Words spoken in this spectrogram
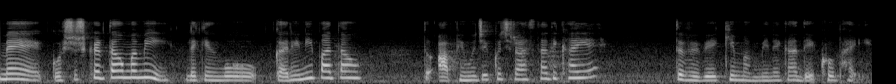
मैं कोशिश करता हूँ मम्मी लेकिन वो कर ही नहीं पाता हूँ। तो आप ही मुझे कुछ रास्ता दिखाइए। तो विवेक की मम्मी ने कहा देखो भाई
